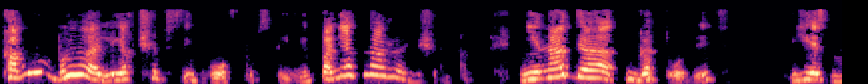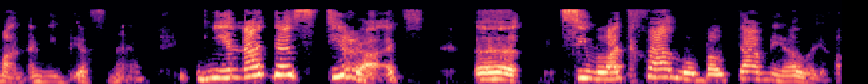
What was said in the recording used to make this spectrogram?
кому было легче всего в пустыне? Понятно, женщинам. Не надо готовить, есть мана небесная. Не надо стирать э, симлатхалу болтами алеха.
